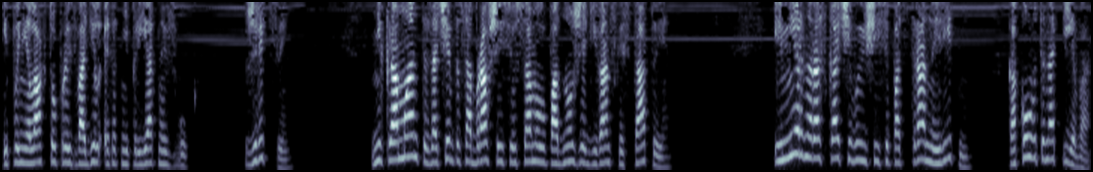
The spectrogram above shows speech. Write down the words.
и поняла, кто производил этот неприятный звук. Жрецы. Некроманты, зачем-то собравшиеся у самого подножия гигантской статуи, и мерно раскачивающиеся под странный ритм какого-то напева,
